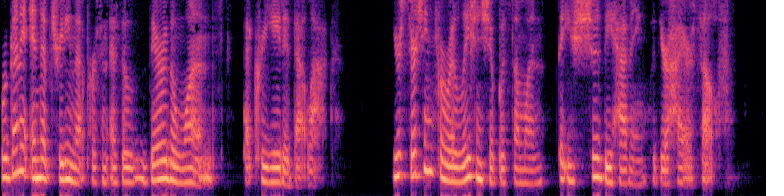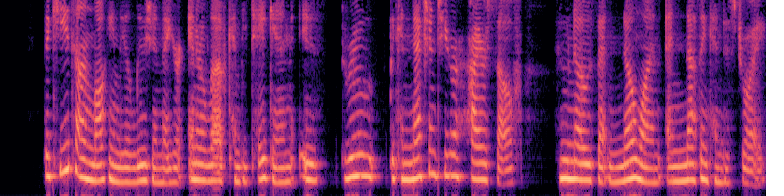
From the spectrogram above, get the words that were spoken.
we're going to end up treating that person as though they're the ones that created that lack. You're searching for a relationship with someone that you should be having with your higher self. The key to unlocking the illusion that your inner love can be taken is through the connection to your higher self who knows that no one and nothing can destroy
